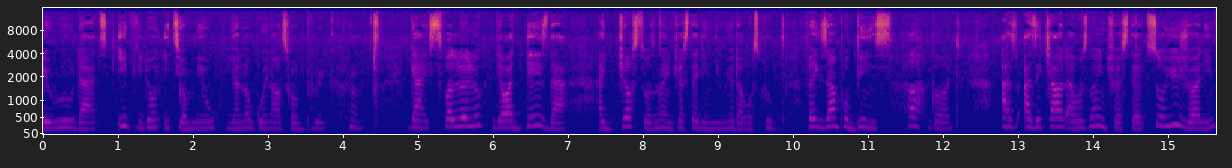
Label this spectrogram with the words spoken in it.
a rule that if you don't eat your meal you're not going out for break. Hmm. Guys for lulu there were days that i just was not interested in the meal that was cooked. For example beans. Oh god. As as a child i was not interested. So usually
